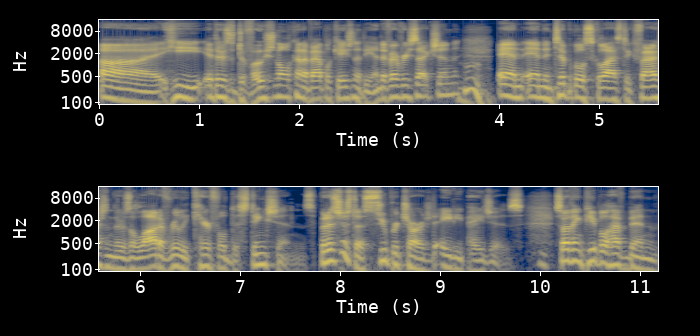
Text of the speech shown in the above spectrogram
Uh, he there's a devotional kind of application at the end of every section, and and in typical scholastic fashion, there's a lot of really careful distinctions. But it's just a supercharged 80 pages. So I think people have been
